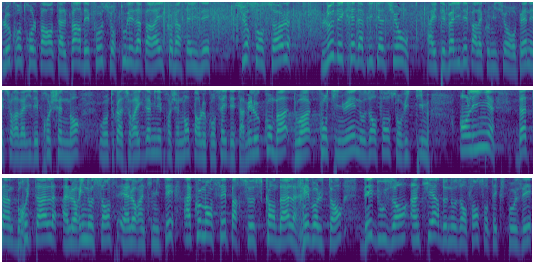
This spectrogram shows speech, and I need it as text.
le contrôle parental par défaut sur tous les appareils commercialisés sur son sol. Le décret d'application a été validé par la Commission européenne et sera validé prochainement, ou en tout cas sera examiné prochainement par le Conseil d'État. Mais le combat doit continuer. Nos enfants sont victimes en ligne d'atteintes brutales à leur innocence et à leur intimité, à commencer par ce scandale révoltant. Dès 12 ans, un tiers de nos enfants sont exposés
